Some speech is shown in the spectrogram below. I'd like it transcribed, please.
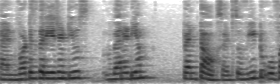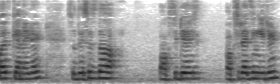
and what is the reagent used? Vanadium pentaoxide. So V2O5 cyanide. So this is the oxidiz oxidizing agent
